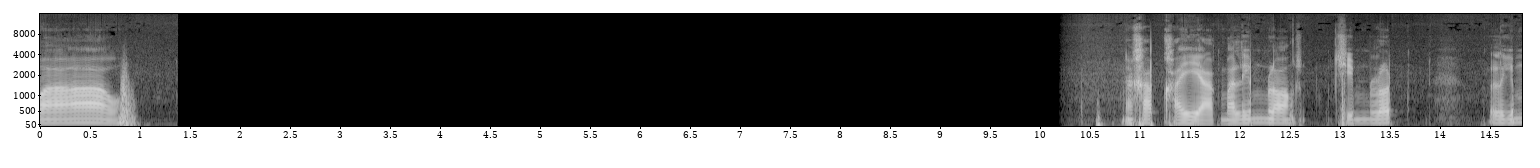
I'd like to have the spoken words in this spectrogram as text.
ว้าว นะครับ ใครอยากมาลิ้มลองชิมรสลิ้ม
